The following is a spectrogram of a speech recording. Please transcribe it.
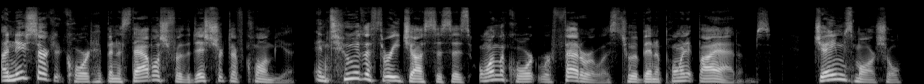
A new circuit court had been established for the District of Columbia, and two of the three justices on the court were Federalists who had been appointed by Adams. James Marshall,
